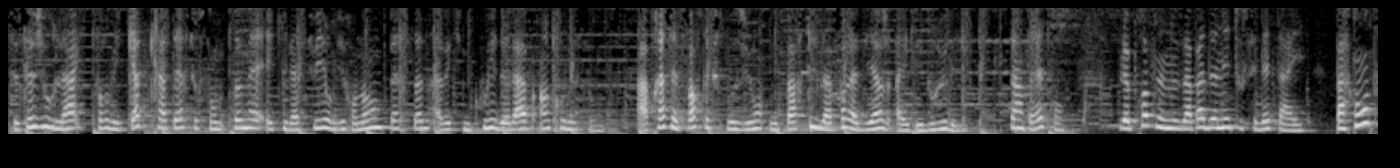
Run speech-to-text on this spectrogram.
C'est ce jour-là qu'il formé 4 cratères sur son sommet et qu'il a tué environ 90 personnes avec une coulée de lave inconnaissante. Après cette forte explosion, une partie de la forêt vierge a été brûlée. C'est intéressant. Le prof ne nous a pas donné tous ces détails. Par contre,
